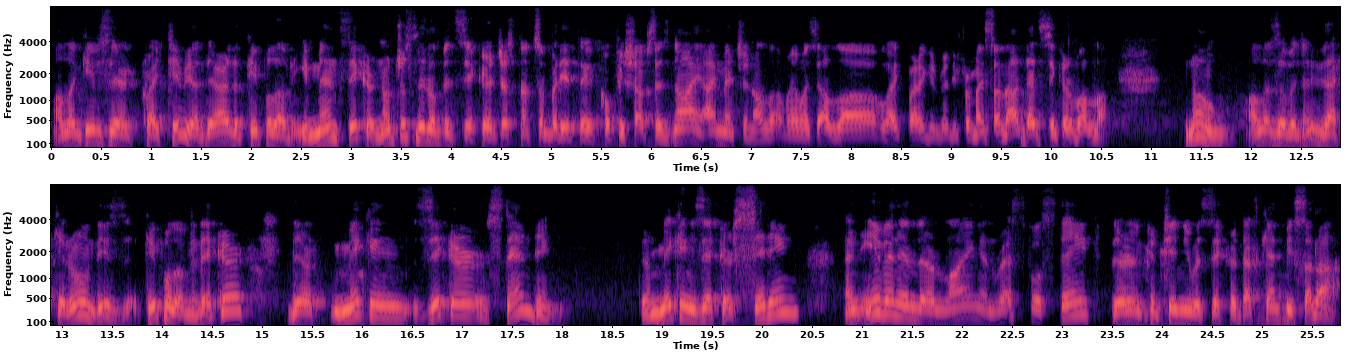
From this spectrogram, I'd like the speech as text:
Allah gives their criteria, they are the people of immense zikr, not just little bit zikr, just not somebody at the coffee shop says, no I, I mention Allah, when I say, Allahu Akbar I get ready for my salah, that's zikr of Allah. No, Allah zakirun, these people of zikr they're making zikr standing, they're making zikr sitting and even in their lying and restful state they're in continuous zikr, that can't be salah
